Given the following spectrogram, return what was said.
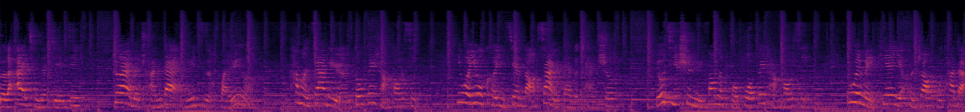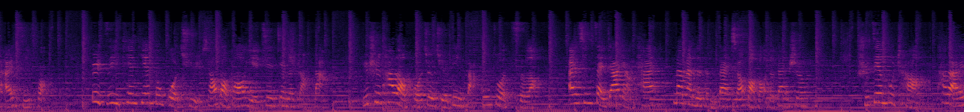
有了爱情的结晶，真爱的传代，女子怀孕了，他们家里人都非常高兴，因为又可以见到下一代的产生，尤其是女方的婆婆非常高兴，因为每天也很照顾她的儿媳妇。日子一天天都过去，小宝宝也渐渐的长大，于是他老婆就决定把工作辞了，安心在家养胎，慢慢的等待小宝宝的诞生。时间不长，她的儿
